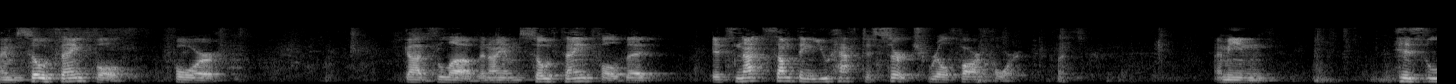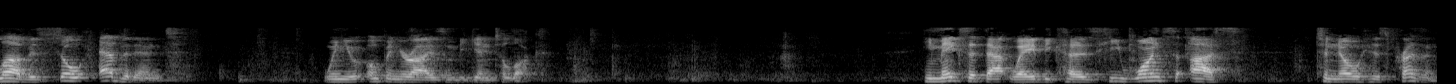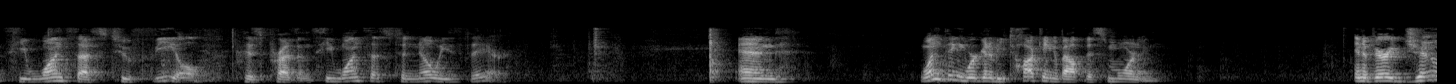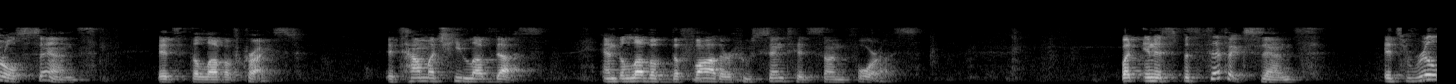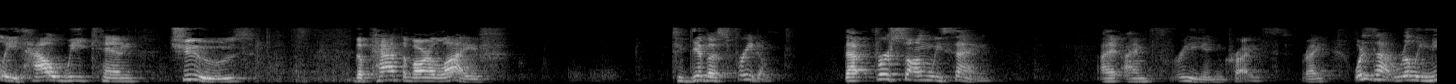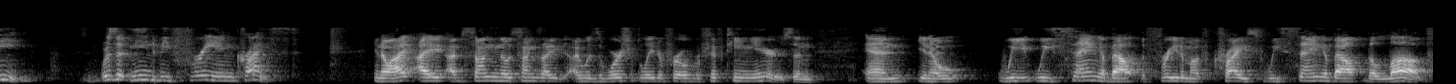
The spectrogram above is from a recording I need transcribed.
I'm so thankful for God's love, and I am so thankful that it's not something you have to search real far for. I mean, His love is so evident when you open your eyes and begin to look. He makes it that way because He wants us to know His presence. He wants us to feel His presence. He wants us to know He's there. And one thing we're going to be talking about this morning, in a very general sense, it's the love of Christ. It's how much He loved us and the love of the Father who sent His Son for us. But in a specific sense, it's really how we can choose the path of our life to give us freedom. That first song we sang, I, I'm free in Christ, right? What does that really mean? What does it mean to be free in Christ? You know, I, I, have sung those songs. I, I was a worship leader for over 15 years, and and you know, we we sang about the freedom of Christ. We sang about the love,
